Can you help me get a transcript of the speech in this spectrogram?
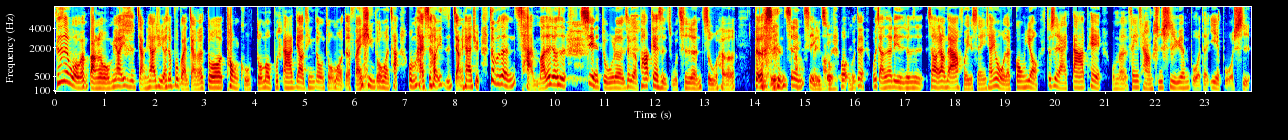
可是我们绑了，我们要一直讲下去，而且不管讲的多痛苦、多么不搭调，听众多么的反应多么差，我们还是要一直讲下去。这不是很惨吗？这就是亵渎了这个 podcast 主持人组合的神圣性，没错。我我对我讲这个例子，就是稍微让大家回神一下，因为我的功用就是来搭配我们非常知识渊博的叶博士。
